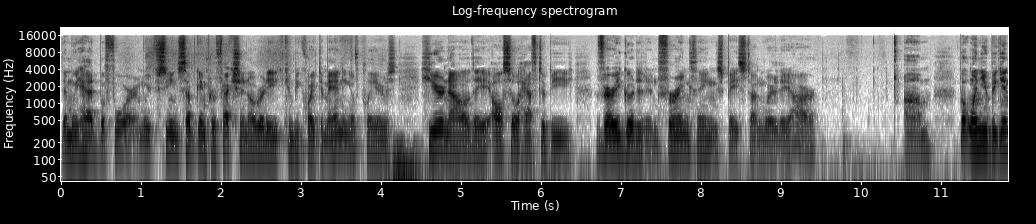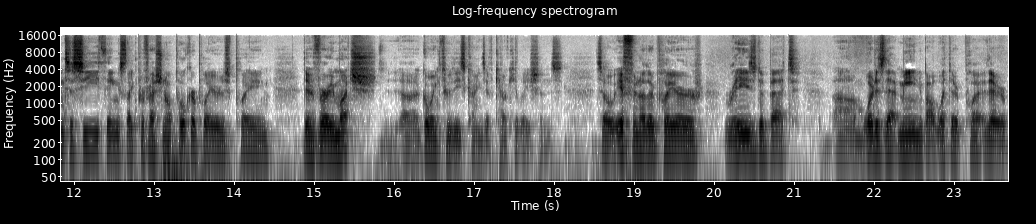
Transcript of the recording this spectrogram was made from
than we had before. And we've seen subgame perfection already can be quite demanding of players. Here now, they also have to be very good at inferring things based on where they are. Um, but when you begin to see things like professional poker players playing, they're very much uh, going through these kinds of calculations. So if another player raised a bet, um, what does that mean about what their their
